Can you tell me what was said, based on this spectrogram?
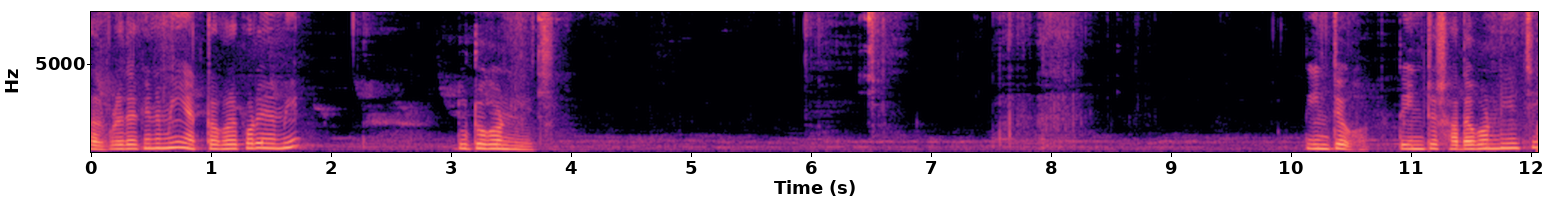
তারপরে দেখেন আমি একটা ঘর পরে আমি দুটো ঘর নিয়েছি। তিনটে ঘর, তিনটে সাদা ঘর নিয়েছি।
